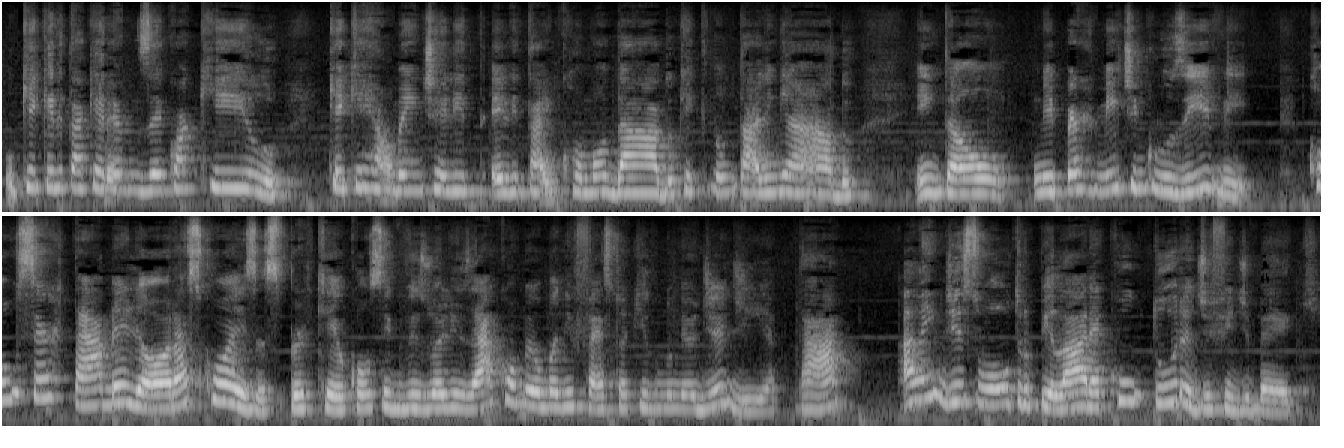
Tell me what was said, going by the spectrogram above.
O que, que ele está querendo dizer com aquilo? O que, que realmente ele, ele tá incomodado? O que, que não está alinhado? Então, me permite, inclusive, consertar melhor as coisas, porque eu consigo visualizar como eu manifesto aquilo no meu dia a dia, tá? Além disso, um outro pilar é cultura de feedback.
